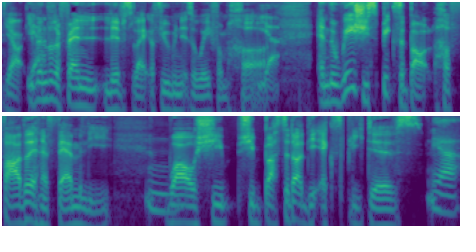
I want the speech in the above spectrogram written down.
Yeah, even though the friend lives like a few minutes away from her. Yeah. And the way she speaks about her father and her family, Mm. wow, she she busted out the expletives Yeah.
